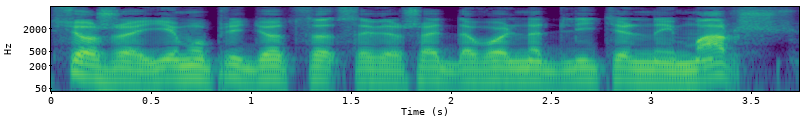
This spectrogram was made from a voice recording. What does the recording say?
Все же ему придется совершать довольно длительный марш.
